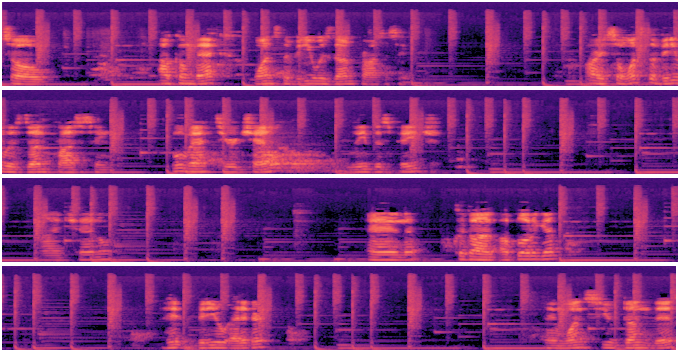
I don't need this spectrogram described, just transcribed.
So I'll come back once the video is done processing. Alright, so once the video is done processing, go back to your channel, leave this page, my channel, and click on upload again, hit video editor, and once you've done this,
